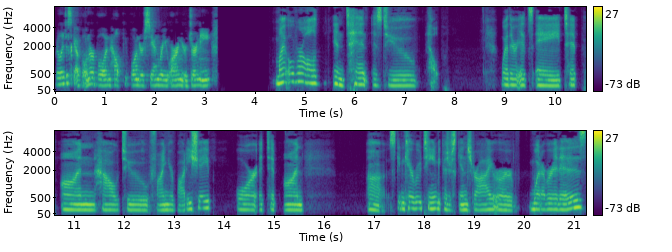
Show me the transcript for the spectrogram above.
really just get vulnerable and help people understand where you are in your journey. My overall intent is to help. Whether it's a tip on how to find your body shape or a tip on uh, skincare routine because your skin's dry or whatever it is,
